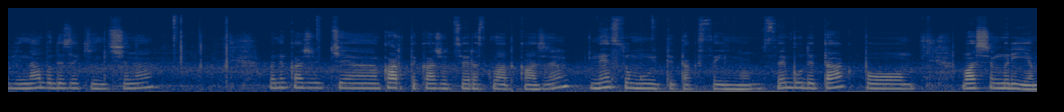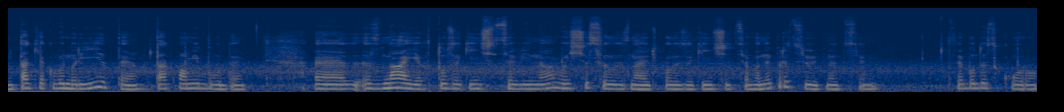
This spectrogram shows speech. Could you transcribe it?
війна буде закінчена. Вони кажуть, е, карти кажуть, цей розклад каже, не сумуйте так сильно. Все буде так по вашим мріям. Так як ви мрієте, так вам і буде. Е, Знає, хто закінчиться війна, вищі сили знають, коли закінчиться. Вони працюють над цим. Це буде скоро.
